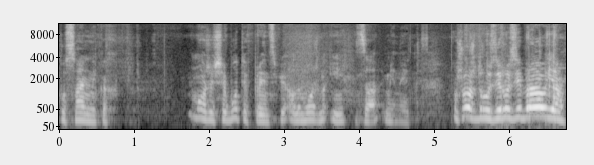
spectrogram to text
По сальниках. Може ще бути, в принципі, але можна і замінити. Ну що ж, друзі, розібрав я.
